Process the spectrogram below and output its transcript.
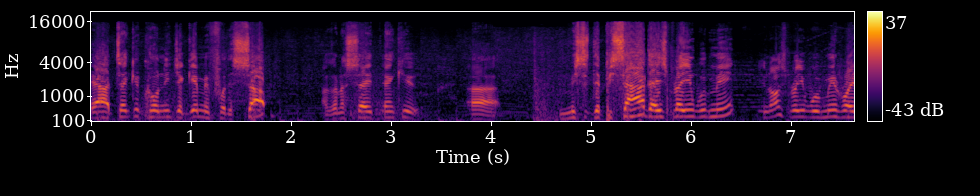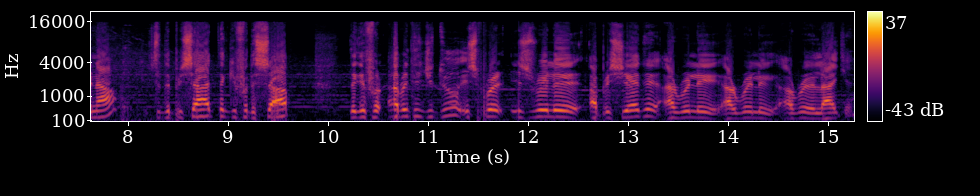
Yeah, thank you, Ninja Gaming, for the sub. I'm gonna say thank you, uh, Mr. De Pisad that is playing with me. You know, he's playing with me right now. Mr. De Pisad, thank you for the sub. Thank you for everything you do. It's it's really appreciated. I really, I really, I really like it.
